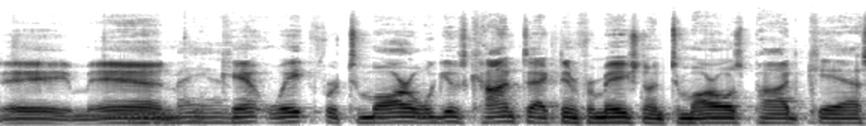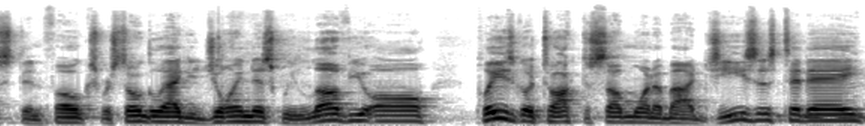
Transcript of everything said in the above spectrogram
Amen. Amen. Can't wait for tomorrow. We'll give contact information on tomorrow's podcast. And folks, we're so glad you joined us. We love you all. Please go talk to someone about Jesus today.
